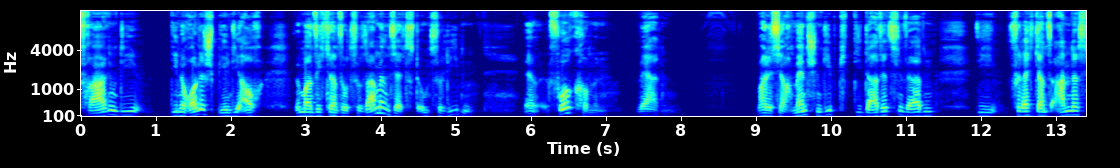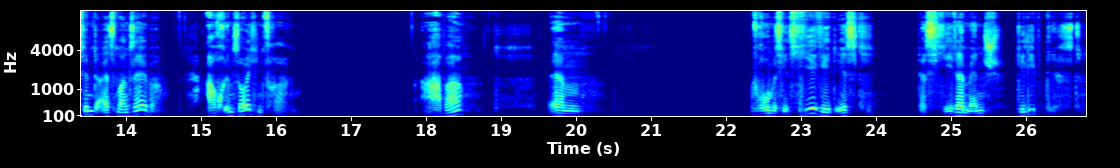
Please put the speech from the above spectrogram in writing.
Fragen, die, die eine Rolle spielen, die auch, wenn man sich dann so zusammensetzt, um zu lieben, äh, vorkommen werden. Weil es ja auch Menschen gibt, die da sitzen werden, die vielleicht ganz anders sind als man selber. Auch in solchen Fragen. Aber ähm, worum es jetzt hier geht, ist, dass jeder Mensch geliebt ist.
